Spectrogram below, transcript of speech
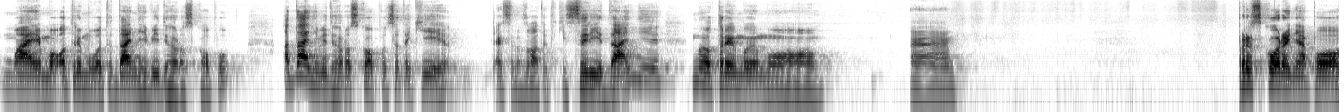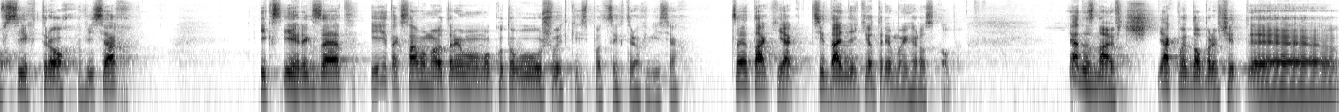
маємо отримувати дані від гіроскопу. А дані від гіроскопу це такі, як це назвати, такі сирі дані. Ми отримуємо е, прискорення по всіх трьох вісях X, Y, Z, і так само ми отримуємо кутову швидкість по цих трьох вісях. Це так, як ті дані, які отримує гіроскоп. Я не знаю, як ви добре вчите,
